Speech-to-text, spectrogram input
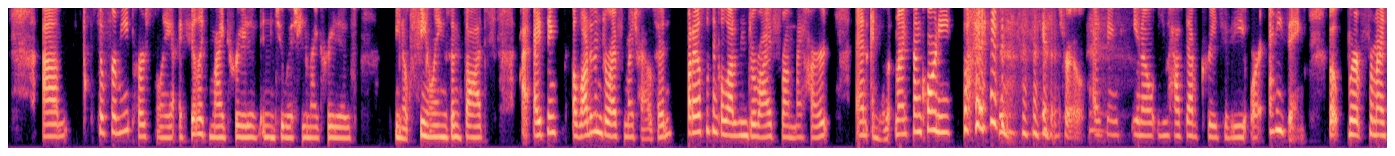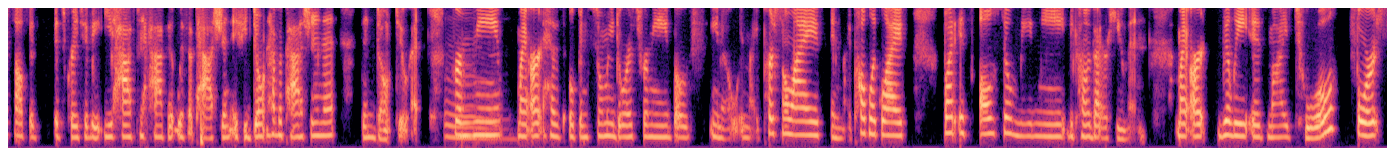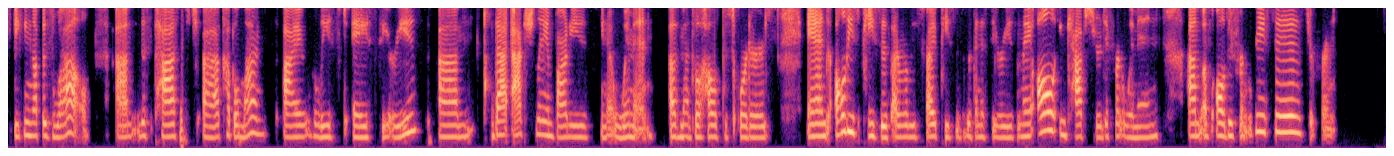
Um, so for me personally, I feel like my creative intuition, my creative you know, feelings and thoughts, I, I think a lot of them derive from my childhood, but I also think a lot of them derive from my heart. And I know that might sound corny, but it's true. I think, you know, you have to have creativity or anything. But for, for myself, it's it's creativity. You have to have it with a passion. If you don't have a passion in it, then don't do it. Mm. For me, mm. my art has opened so many doors for me, both, you know, in my personal life, in my public life, but it's also made me become a better human. My art really is my tool for speaking up as well. Um, this past uh, couple months, I released a series um, that actually embodies, you know, women of mental health disorders, and all these pieces. I released five pieces within a series, and they all encapture different women um, of all different races, different,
